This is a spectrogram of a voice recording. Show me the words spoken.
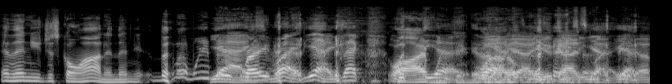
and then you just go on, and then you, then I'm weeping, Yeah, ex- right? right, yeah, exactly. Well, But, I'm yeah, weeping. Well, I don't yeah, you guys Yeah, be. yeah. I don't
